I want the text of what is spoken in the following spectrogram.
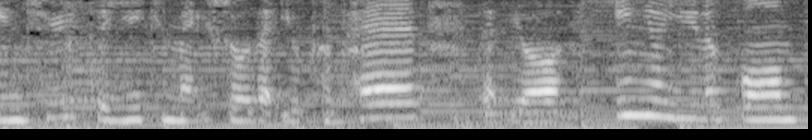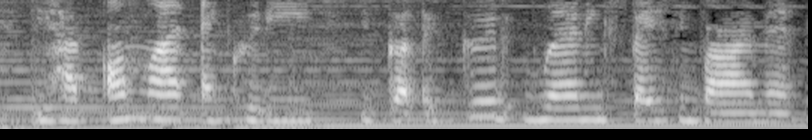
into so you can make sure that you're prepared, that you're in your uniform, you have online equity, you've got a good learning space environment,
